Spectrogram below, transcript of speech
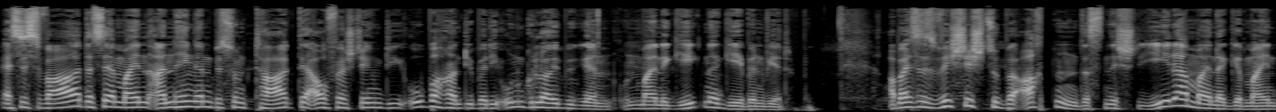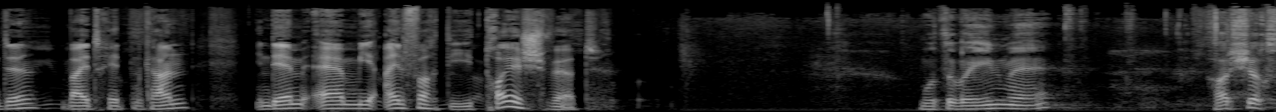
es ist wahr, dass er meinen Anhängern bis zum Tag der Auferstehung die Oberhand über die Ungläubigen und meine Gegner geben wird. Aber es ist wichtig zu beachten, dass nicht jeder meiner Gemeinde beitreten kann, indem er mir einfach die Treue schwört. متبعین میں ہر شخص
